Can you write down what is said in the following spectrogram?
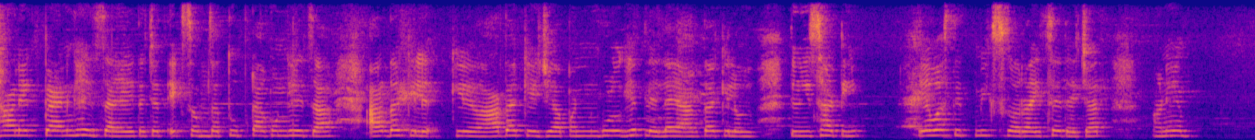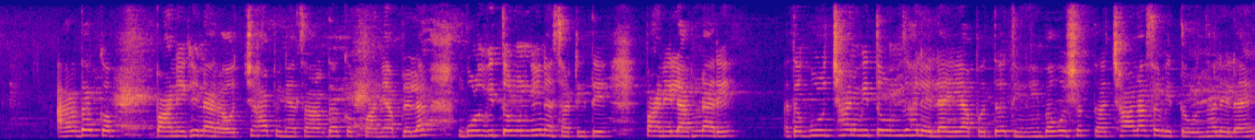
छान एक पॅन घ्यायचा आहे त्याच्यात एक चमचा तूप टाकून घ्यायचा. अर्धा किलो कि अर्धा के जी आपण गुळ घेतलेला आहे अर्धा किलो तिळीसाठी. व्यवस्थित मिक्स करायचं आहे त्याच्यात. आणि अर्धा कप पाणी घेणार आहोत. चहा पिण्याचा अर्धा कप पाणी आपल्याला गूळ वितळून घेण्यासाठी ते पाणी लागणार आहे. आता गूळ छान वितळून झालेला आहे या पद्धतीने. बघू शकता छान असं वितळून झालेलं आहे.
